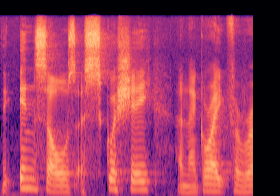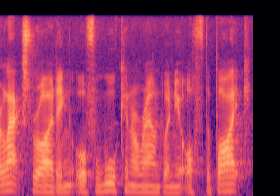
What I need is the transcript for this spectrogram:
The insoles are squishy and they're great for relaxed riding or for walking around when you're off the bike,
